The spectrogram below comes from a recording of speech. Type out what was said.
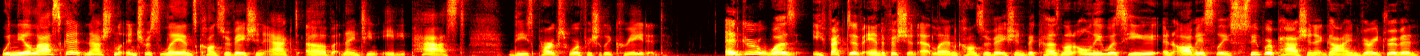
When the Alaska National Interest Lands Conservation Act of 1980 passed, these parks were officially created. Edgar was effective and efficient at land conservation because not only was he an obviously super passionate guy and very driven,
